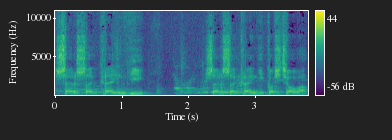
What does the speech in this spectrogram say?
szersze kręgi, szersze kręgi Kościoła.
